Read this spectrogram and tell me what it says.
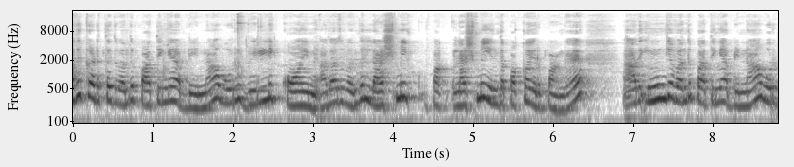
அதுக்கு அடுத்தது வந்து பார்த்தீங்க அப்படின்னா ஒரு வெள்ளி காயின் அதாவது வந்து லக்ஷ்மி பக் லக்ஷ்மி இந்த பக்கம் இருப்பாங்க. அது இங்கே வந்து பார்த்தீங்க அப்படின்னா ஒரு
